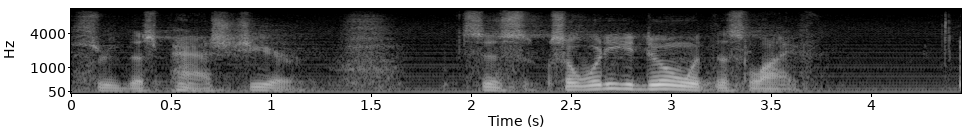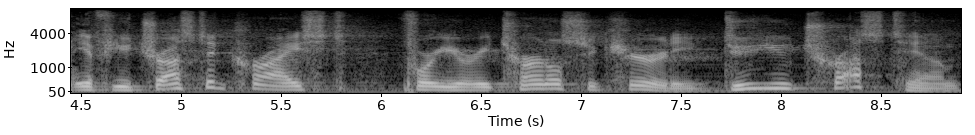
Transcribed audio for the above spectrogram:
through this past year. Says, so what are you doing with this life? If you trusted Christ for your eternal security, do you trust Him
